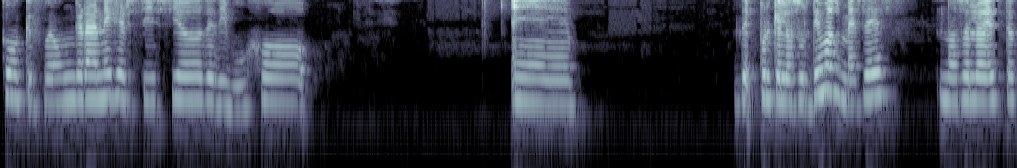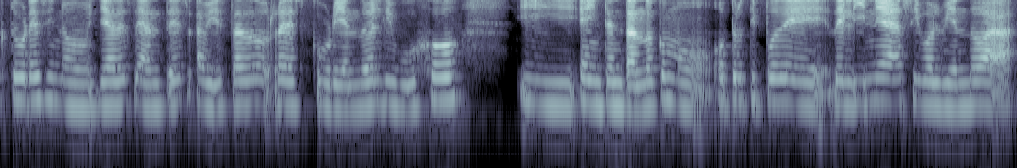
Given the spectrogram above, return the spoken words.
como que fue un gran ejercicio de dibujo. Eh, porque los últimos meses, no solo este octubre, sino ya desde antes, había estado redescubriendo el dibujo y, e intentando como otro tipo de, de líneas y volviendo a,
